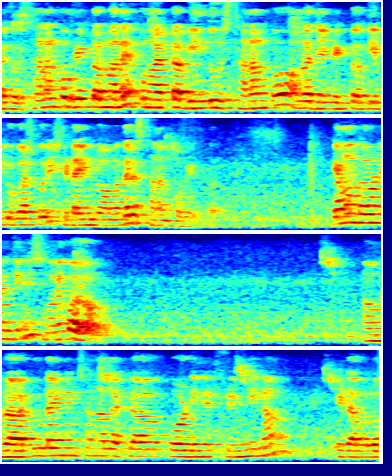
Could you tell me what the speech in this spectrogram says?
দেখো, স্থানাঙ্ক ভেক্টর মানে কোনো একটা বিন্দুর স্থানাঙ্ক আমরা যে ভেক্টর দিয়ে প্রকাশ করি, সেটাই হলো আমাদের স্থানাঙ্ক ভেক্টর। কেমন ধরনের জিনিস? মনে করো, আমরা টু ডাইমেনশনাল একটা কোঅর্ডিনেট ফ্রেম নিলাম, এটা হলো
